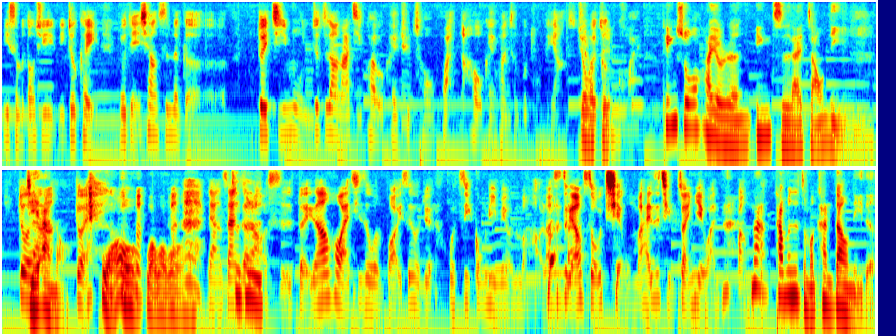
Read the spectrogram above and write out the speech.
你什么东西你就可以有点像是那个堆积木，你就知道哪几块我可以去抽换，然后我可以换成不同的样子，就会更快。听说还有人因此来找你接案哦？对，哇哦，哇哇哇，两三个老师，对。然后后来其实我很不好意思，因为我觉得我自己功力没有那么好，老师这个要收钱，我们还是请专业丸子帮忙。那他们是怎么看到你的？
